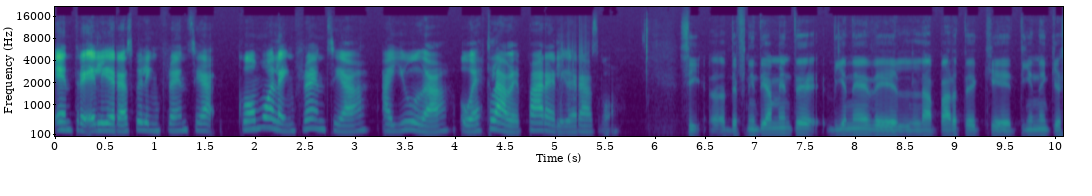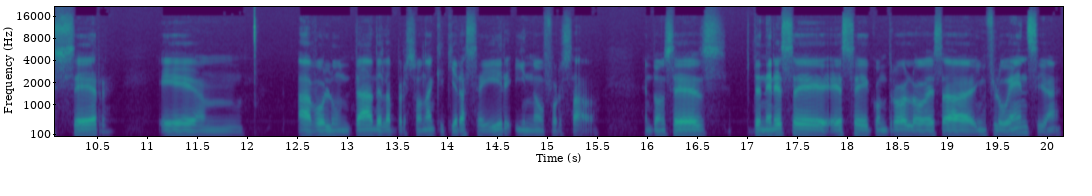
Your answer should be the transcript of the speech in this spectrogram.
entre el liderazgo y la influencia, ¿cómo la influencia ayuda o es clave para el liderazgo? Sí, ah, definitivamente viene de la parte que tiene que ser Em, a voluntad de la persona que quiera seguir y no forzado. Entonces, tener ese, ese control o esa influencia,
